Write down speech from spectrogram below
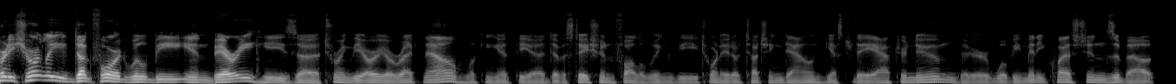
Pretty shortly, Doug Ford will be in Barrie. He's uh, touring the area right now, looking at the uh, devastation following the tornado touching down yesterday afternoon. There will be many questions about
